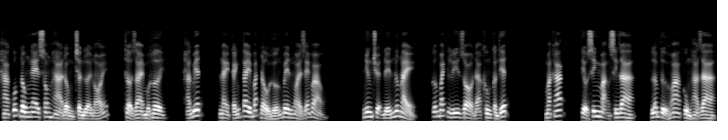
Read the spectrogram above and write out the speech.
Hà quốc đông nghe xong hà đồng trần lời nói, thở dài một hơi, hắn biết, này cánh tay bắt đầu hướng bên ngoài rẽ vào nhưng chuyện đến nước này, cưỡng bách lý do đã không cần thiết. Mặt khác, tiểu sinh mạng sinh ra, lâm tử hoa cùng hà gia,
